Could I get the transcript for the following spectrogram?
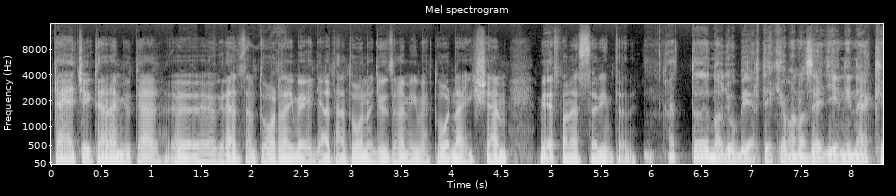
tehetségtelen nem jut el Grand Slam tornáig, meg egyáltalán tornagyőzelemig, meg tornáig sem. Miért van ez szerinted? Hát nagyobb értéke van az egyéninek,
